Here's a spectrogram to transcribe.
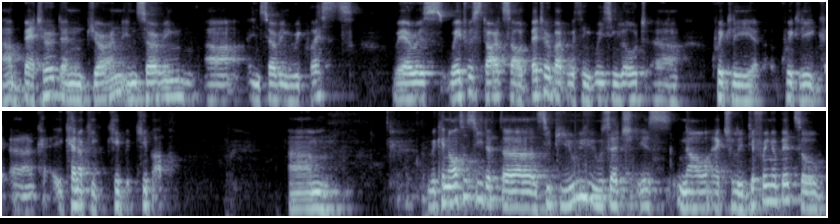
uh, better than bjoern in serving, uh, in serving requests, whereas Waitress starts out better, but with increasing load, uh, quickly, quickly uh, it cannot keep, keep, keep up. Um, we can also see that the CPU usage is now actually differing a bit. So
